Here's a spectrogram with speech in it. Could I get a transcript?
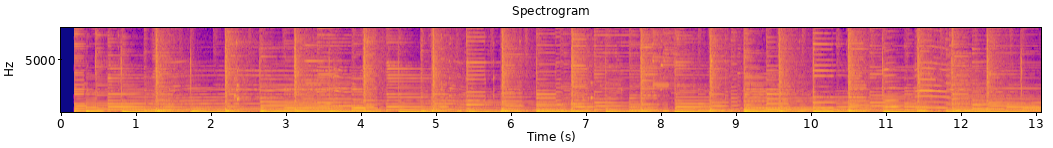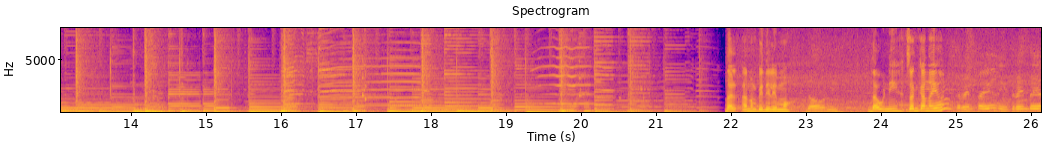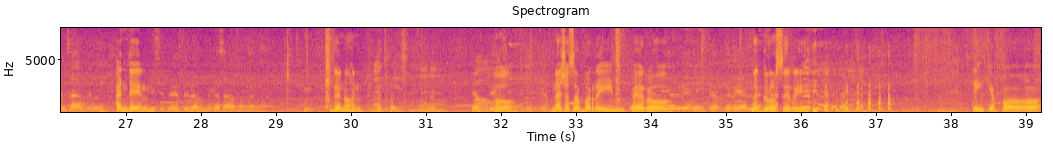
Dal, anong binili mo? Downy. Downy? Saan ka ngayon? 30 yan eh. 30 yan sa atin eh. And then, 19 lang. May kasamang ano. ganon. 30 Oh. Na siya sa Bahrain, pero real yan eh. 30 real lang. nag-grocery. Thank you po.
